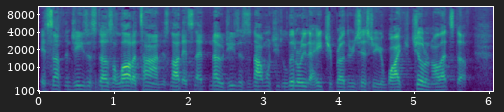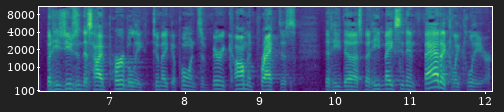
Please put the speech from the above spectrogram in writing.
It's something Jesus does a lot of times. It's not, it's not, no, Jesus does not want you to literally to hate your brother, your sister, your wife, your children, all that stuff. But he's using this hyperbole to make a point. It's a very common practice that he does, but he makes it emphatically clear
